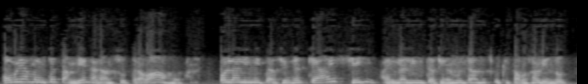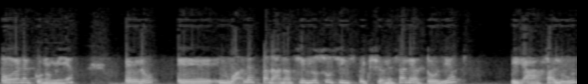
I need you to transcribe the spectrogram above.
obviamente también harán su trabajo. Con las limitaciones que hay, sí, hay unas limitaciones muy grandes porque estamos abriendo toda la economía, pero eh, igual estarán haciendo sus inspecciones aleatorias, irá a salud,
